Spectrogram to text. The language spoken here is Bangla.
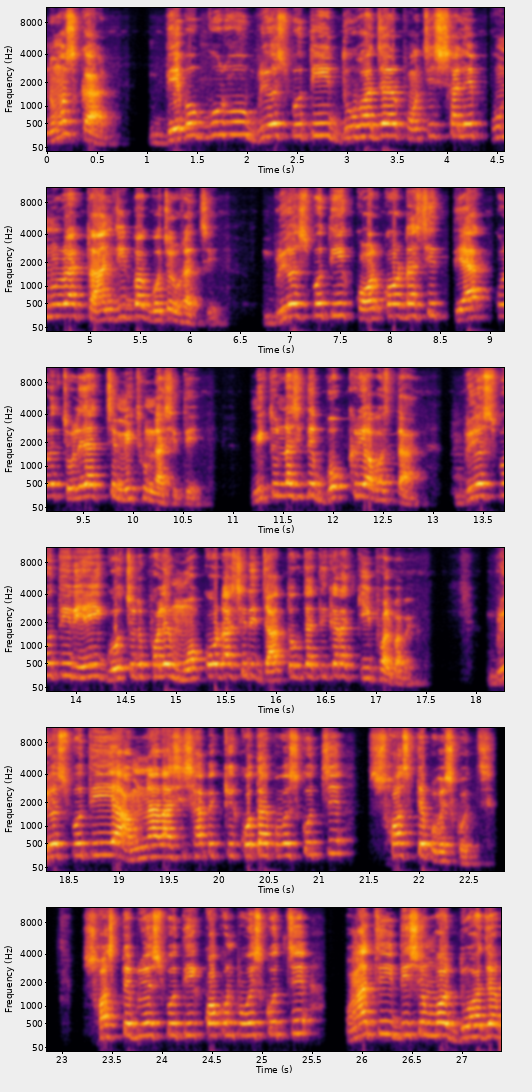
নমস্কার। দেবগুরু বৃহস্পতি দু হাজার পঁচিশ সালে পুনরায় ট্রানজিট বা গোচর ঘটাচ্ছে। বৃহস্পতি কর্কট রাশি ত্যাগ করে চলে যাচ্ছে মিথুন রাশিতে। মিথুন রাশিতে বক্রি অবস্থা। বৃহস্পতির এই গোচরের ফলে মকর রাশির জাতক জাতিকারা কি ফল পাবে? বৃহস্পতি আপনার রাশি সাপেক্ষে কোথায় প্রবেশ করছে? ষষ্ঠে প্রবেশ করছে। ষষ্ঠে বৃহস্পতি কখন প্রবেশ করছে? পাঁচই ডিসেম্বর দু হাজার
